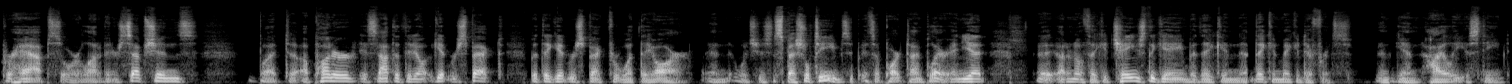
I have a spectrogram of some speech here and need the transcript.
perhaps, or a lot of interceptions. But uh, a punter, it's not that they don't get respect, but they get respect for what they are, and which is special teams. It's a part-time player, and yet uh, I don't know if they could change the game, but they can uh, they can make a difference. And again, highly esteemed.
